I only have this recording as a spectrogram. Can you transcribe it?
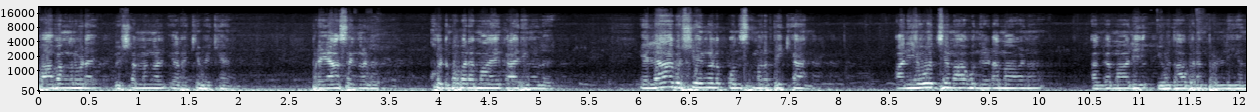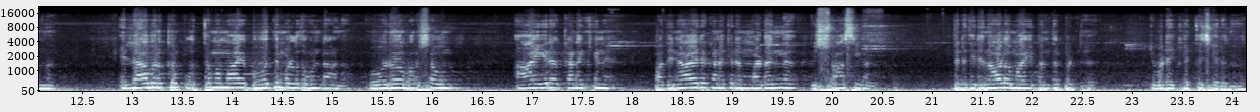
പാപങ്ങളുടെ വിഷമങ്ങൾ ഇറക്കി വയ്ക്കാൻ പ്രയാസങ്ങൾ കുടുംബപരമായ കാര്യങ്ങൾ എല്ലാ വിഷയങ്ങളും ഒന്ന് സമർപ്പിക്കാൻ അനുയോജ്യമാകുന്ന ഇടമാണ് അങ്കമാലി യൂതാപുരം പള്ളി എന്ന്. എല്ലാവർക്കും ഉത്തമമായ ബോധ്യമുള്ളത് കൊണ്ടാണ് ഓരോ വർഷവും ആയിരക്കണക്കിന് പതിനായിരക്കണക്കിന് മടങ്ങ് വിശ്വാസികൾ ഇതിന്റെ തിരുനാളുമായി ബന്ധപ്പെട്ട് ഇവിടേക്ക് എത്തിച്ചേരുന്നത്.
